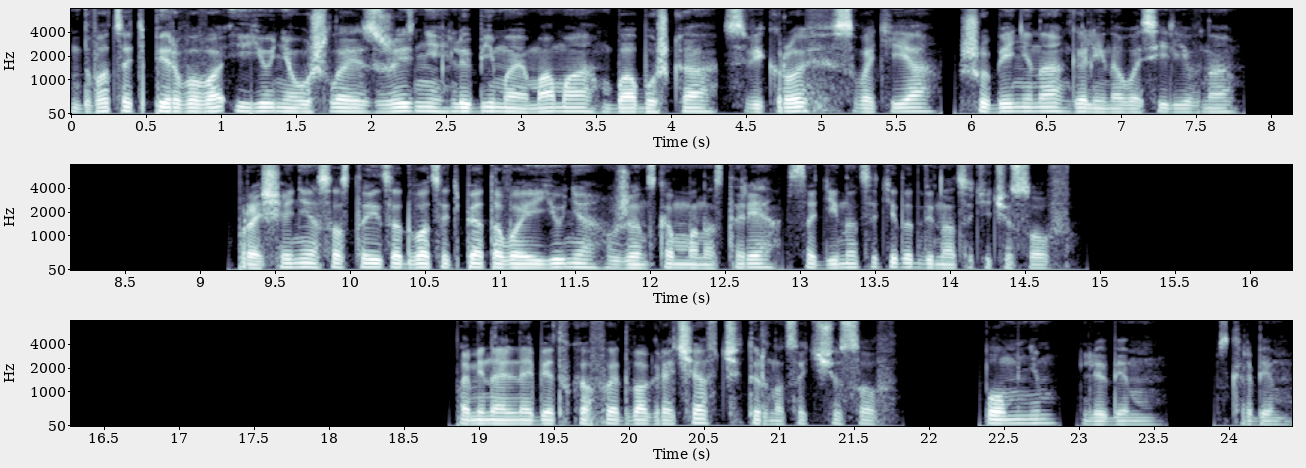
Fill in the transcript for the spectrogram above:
21 июня ушла из жизни любимая мама, бабушка, свекровь, сватья Шубенина Галина Васильевна. Прощание состоится 25 июня в женском монастыре с 11 до 12 часов. Поминальный обед в кафе «Два грача» в 14 часов. Помним, любим, скорбим.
